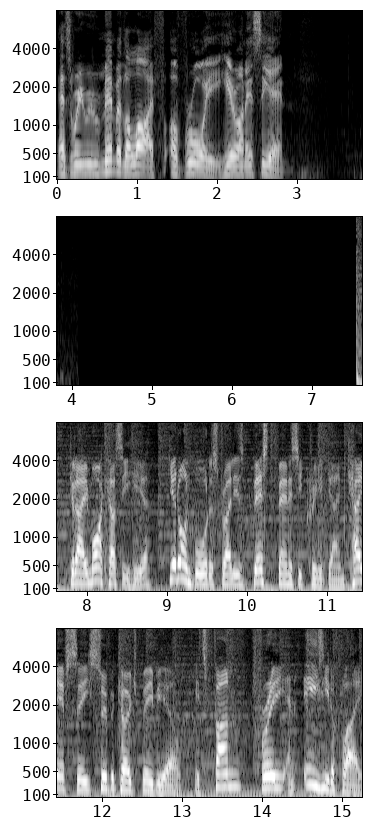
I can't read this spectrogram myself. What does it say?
as we remember the life of Roy here on SEN. G'day, Mike Hussey here. Get on board Australia's best fantasy cricket game, KFC Supercoach BBL. It's fun, free, and easy to play.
